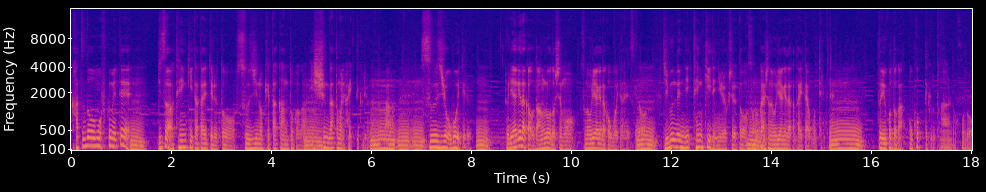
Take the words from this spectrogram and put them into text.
活動も含めて、うん。実は点キー叩いてると数字の桁感とかが一瞬で頭に入ってくるよううになるとか、んうん数字を覚えてる。うん。売上高をダウンロードしてもその売上高覚えてないですけど、うん。自分でに点キーで入力してるとその会社の売上高大体覚えてるみたういな、んということが起こってくると。かなるほど。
